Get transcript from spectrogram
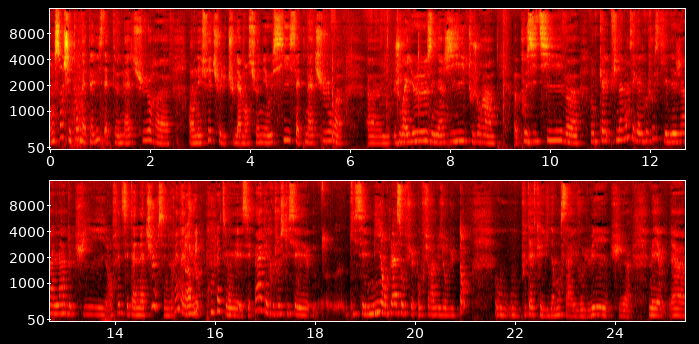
on sent chez toi, Nathalie, cette nature, euh, en effet, tu, tu l'as mentionné aussi, cette nature joyeuse, énergique, toujours euh, positive. Donc finalement, c'est quelque chose qui est déjà là depuis. En fait, c'est ta nature, c'est une vraie nature. Ah oui, complètement. C'est pas quelque chose qui s'est qui s'est mis en place au, au fur et à mesure du temps ou, peut-être qu'évidemment ça a évolué. Et puis, euh, mais euh,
